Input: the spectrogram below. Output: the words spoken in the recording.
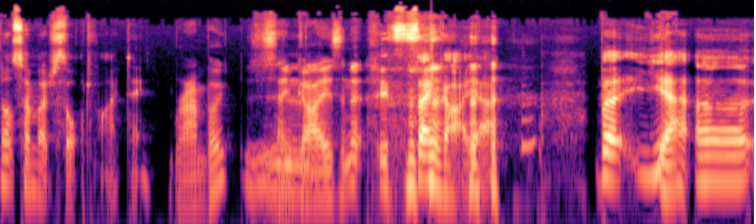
not so much sword fighting. Rambo, same guy, isn't it? It's the same guy, yeah. But yeah, uh,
